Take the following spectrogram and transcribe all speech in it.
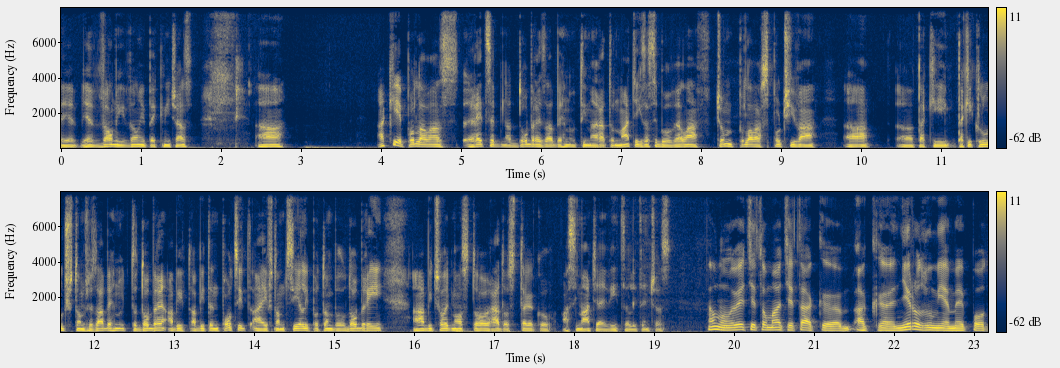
je, je veľmi, veľmi pekný čas. A aký je podľa vás recept na dobre zabehnutý maratón? Máte ich za sebou veľa, v čom podľa vás spočíva E, taký, taký kľúč v tom, že zabehnúť to dobre, aby, aby ten pocit aj v tom cieli potom bol dobrý a aby človek mal z toho radosť, tak ako asi máte aj vy celý ten čas. Áno, viete, to máte tak, e, ak nerozumieme pod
